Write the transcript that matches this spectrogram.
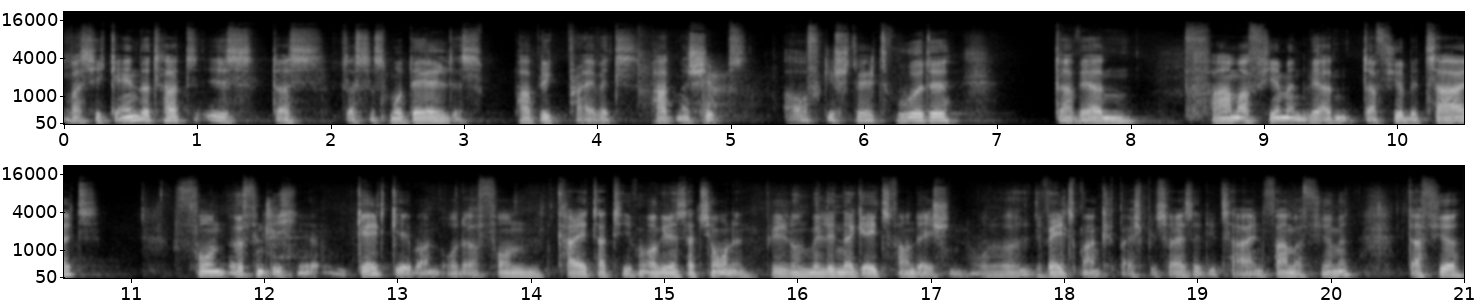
Was sich geändert hat, ist, dass, dass das Modell des Public-Private Partnerships aufgestellt wurde. Da werden Pharmafirmen werden dafür bezahlt, von öffentlichen Geldgebern oder von karitativen Organisationen, Bill und Melinda Gates Foundation oder die Weltbank beispielsweise, die zahlen Pharmafirmen dafür,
